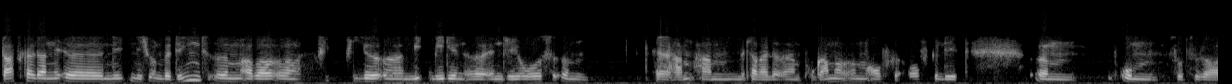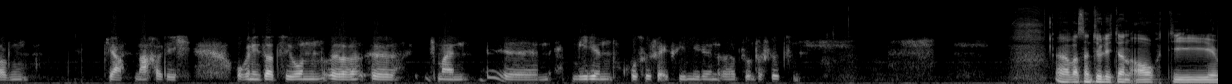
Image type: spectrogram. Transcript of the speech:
Staatsgelder äh, nicht unbedingt, ähm, aber äh, viele Medien, NGOs ähm, haben, haben mittlerweile Programme ähm, auf, aufgelegt, ähm, um sozusagen ja, nachhaltig Organisationen, äh, äh, ich meine äh, Medien, russische Exilmedien äh, zu unterstützen. Äh, was natürlich dann auch die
